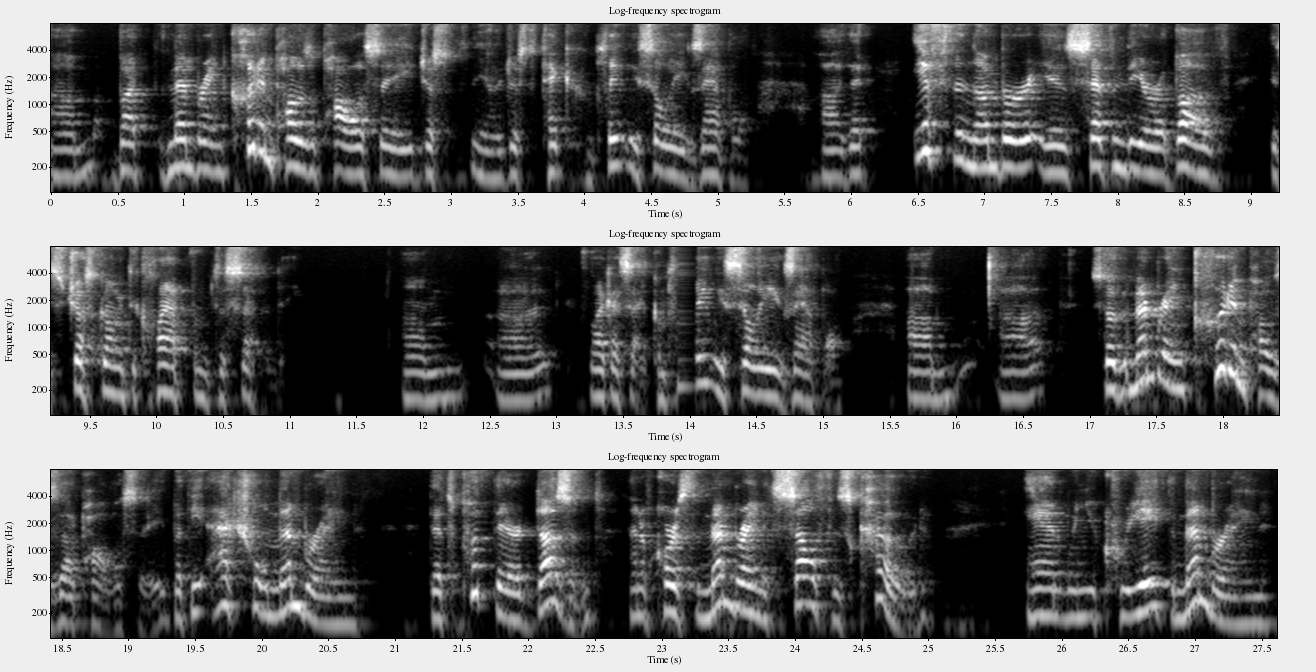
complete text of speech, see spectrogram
Um, But the membrane could impose a policy, just, you know, just to take a completely silly example, uh, that if the number is 70 or above, it's just going to clamp them to 70. Um, uh, like I said, completely silly example. Um, uh, so the membrane could impose that policy, but the actual membrane that's put there doesn't. And of course, the membrane itself is code. And when you create the membrane,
